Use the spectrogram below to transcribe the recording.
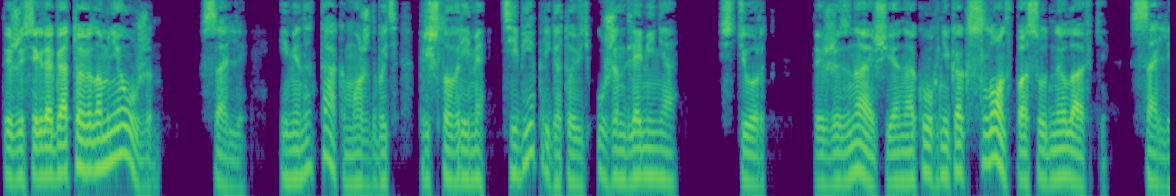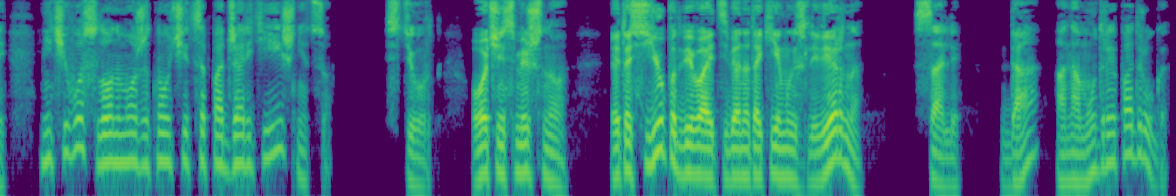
ты же всегда готовила мне ужин». Салли, Именно так, может быть, пришло время тебе приготовить ужин для меня. Стюарт, ты же знаешь, я на кухне как слон в посудной лавке. Салли, ничего, слон может научиться поджарить яичницу. Стюарт, очень смешно. Это Сью подбивает тебя на такие мысли, верно? Салли. Да, она мудрая подруга.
